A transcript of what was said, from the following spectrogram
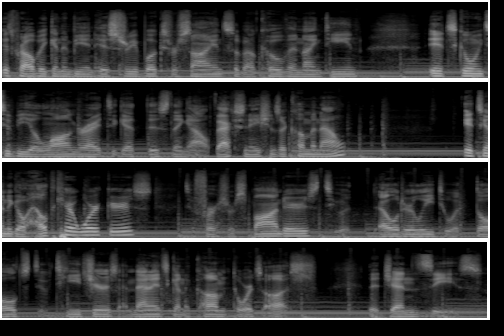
It's probably going to be in history books for science about COVID 19 it's going to be a long ride to get this thing out. Vaccinations are coming out. It's going to go healthcare workers to first responders to elderly to adults to teachers, and then it's going to come towards us, the Gen Zs.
